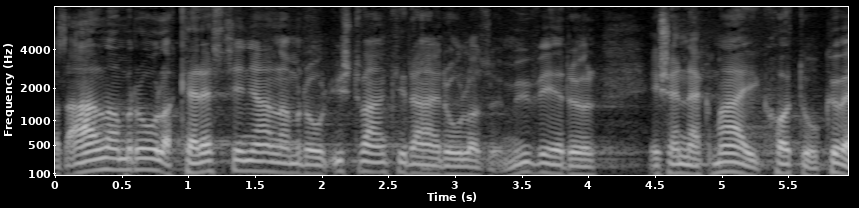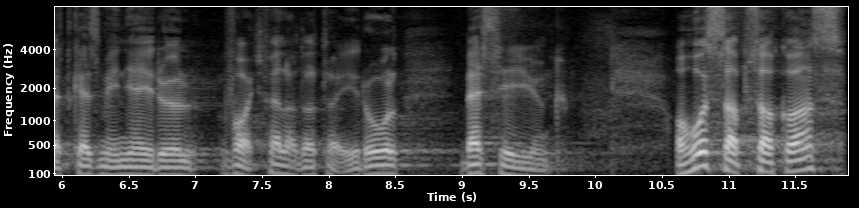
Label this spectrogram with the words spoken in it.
az államról, a keresztény államról, István királyról, az ő művéről, és ennek máig ható következményeiről vagy feladatairól beszéljünk. A hosszabb szakasz,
